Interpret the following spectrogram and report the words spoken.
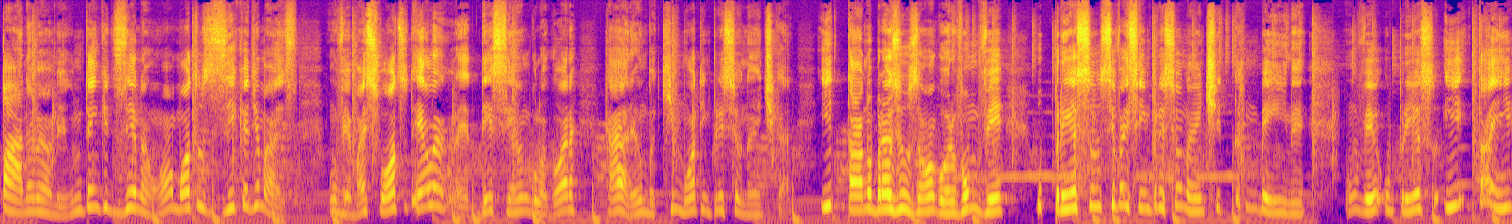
pá, né, meu amigo? Não tem que dizer não, é uma moto zica demais. Vamos ver mais fotos dela, é, desse ângulo agora. Caramba, que moto impressionante, cara. E tá no Brasilzão agora. Vamos ver o preço, se vai ser impressionante também, né? Vamos ver o preço. E tá aí,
